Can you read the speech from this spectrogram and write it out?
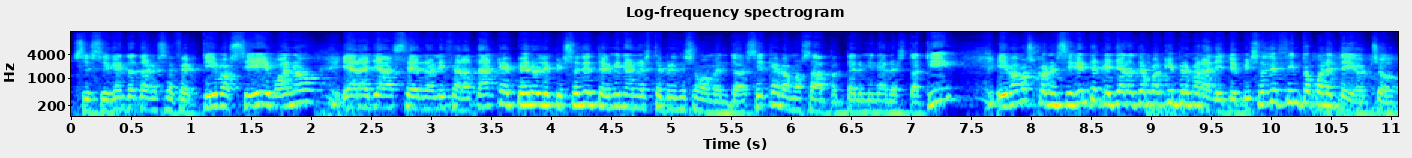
si siguiente ataque es efectivo, sí, bueno Y ahora ya se realiza el ataque Pero el episodio termina en este preciso momento Así que vamos a terminar esto aquí Y vamos con el siguiente que ya lo tengo aquí preparadito Episodio 148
